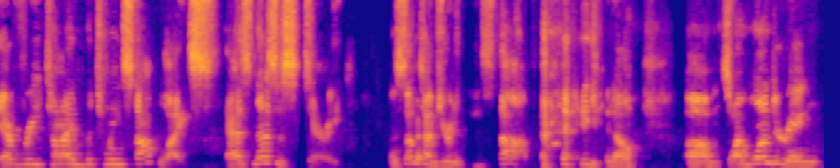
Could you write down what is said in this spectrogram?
every time between stoplights as necessary, and sometimes you're at a stop. you know, um, so I'm wondering.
